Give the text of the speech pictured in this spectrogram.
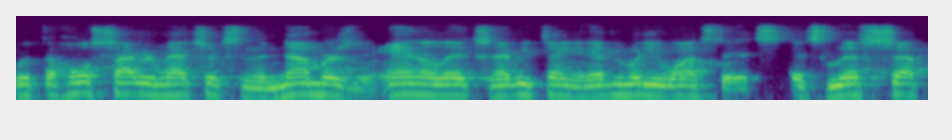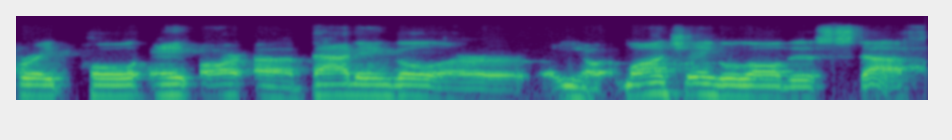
with the whole sabermetrics and the numbers and analytics and everything, and everybody wants to it's it's lift, separate, pull, a, uh, bat angle, or you know launch angle, all this stuff.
